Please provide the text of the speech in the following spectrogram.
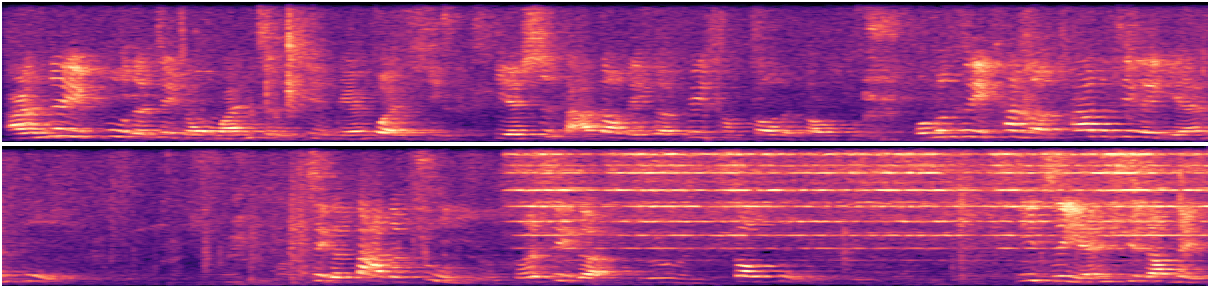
而内部的这种完整性、连贯性也是达到了一个非常高的高度。我们可以看到它的这个檐部，这个大的柱子。和这个高度一直延续到内部，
